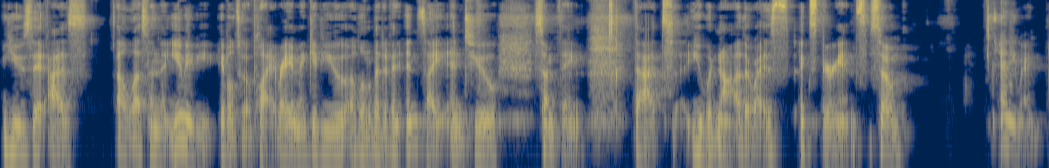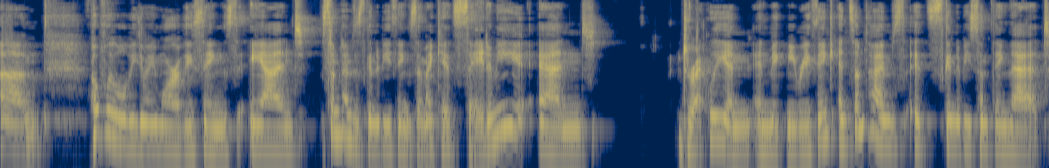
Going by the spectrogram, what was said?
use it as a lesson that you may be able to apply, right? It may give you a little bit of an insight into something that you would not otherwise experience. So anyway, um, hopefully we'll be doing more of these things. And sometimes it's going to be things that my kids say to me and directly and, and make me rethink. And sometimes it's going to be something that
